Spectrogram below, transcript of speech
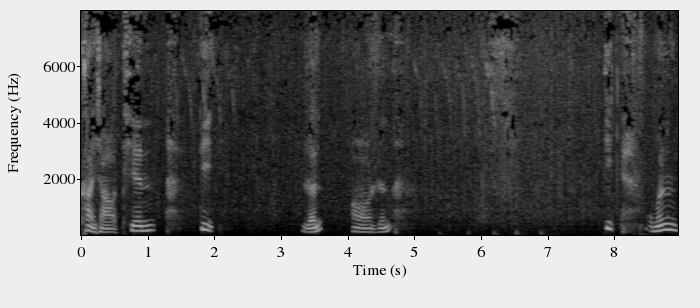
看一下啊，天地人啊人。地，我们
